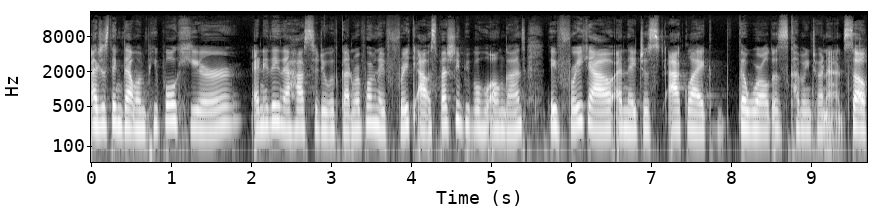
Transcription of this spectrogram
I just think that when people hear anything that has to do with gun reform, they freak out, especially people who own guns. They freak out and they just act like the world is coming to an end. So,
